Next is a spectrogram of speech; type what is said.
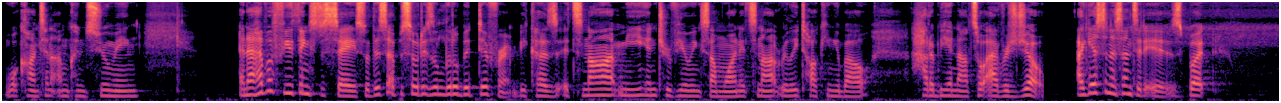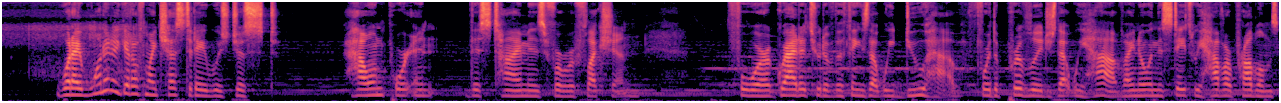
what content I'm consuming. And I have a few things to say. So this episode is a little bit different because it's not me interviewing someone. It's not really talking about how to be a not so average Joe. I guess in a sense it is, but what I wanted to get off my chest today was just how important this time is for reflection, for gratitude of the things that we do have, for the privilege that we have. I know in the States we have our problems,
